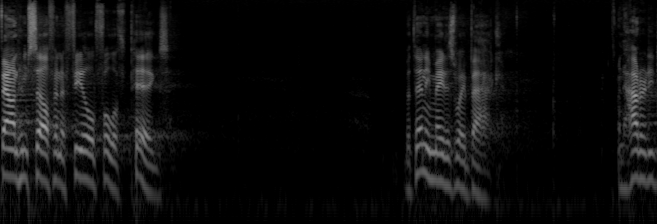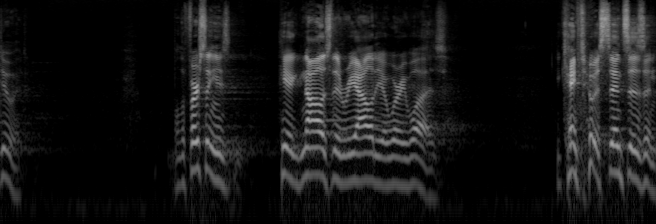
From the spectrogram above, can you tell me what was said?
found himself in a field full of pigs. But then he made his way back. And how did he do it? Well, the first thing is he acknowledged the reality of where he was. He came to his senses and,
